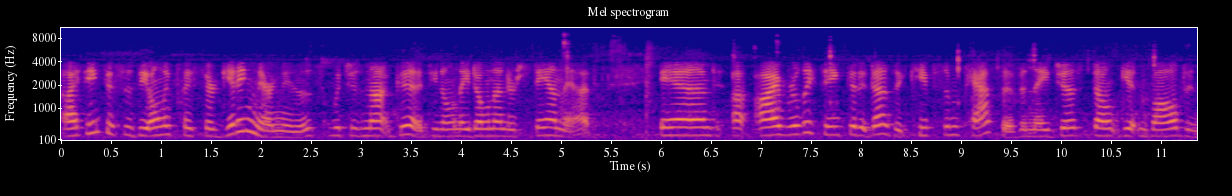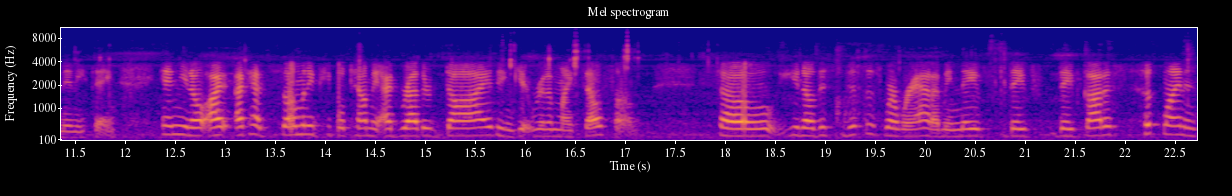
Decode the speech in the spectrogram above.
I think this is the only place they're getting their news, which is not good. You know, and they don't understand that. And uh, I really think that it does. It keeps them passive, and they just don't get involved in anything. And you know, I, I've had so many people tell me I'd rather die than get rid of my cell phone. So you know, this this is where we're at. I mean, they've they've they've got us hook, line, and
